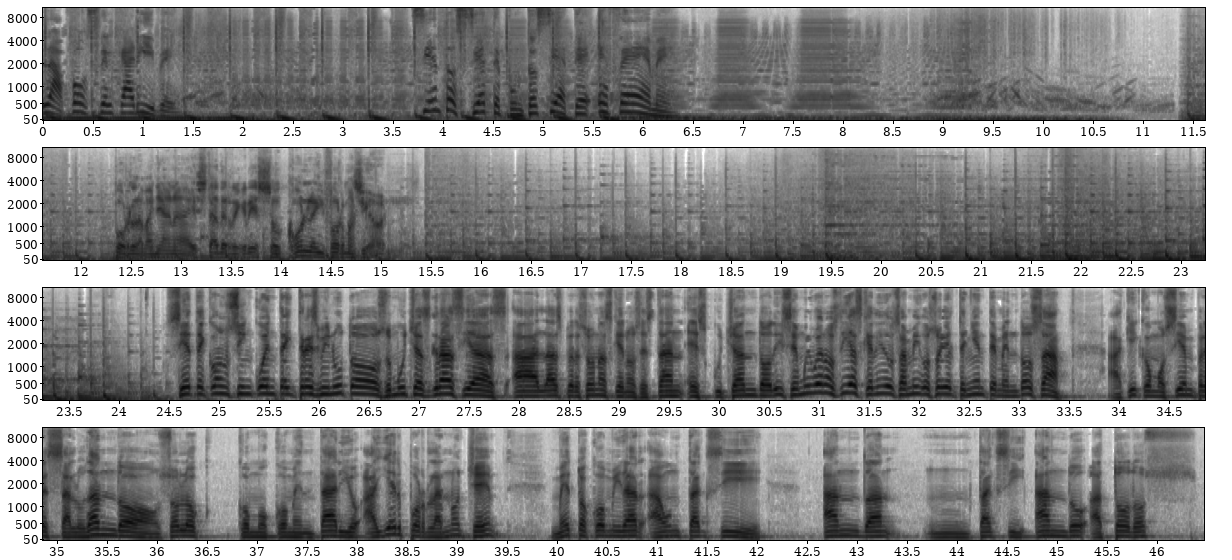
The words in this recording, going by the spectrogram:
La voz del Caribe. 107.7 FM. Por la mañana está de regreso con la información. Siete con cincuenta y tres minutos. Muchas gracias a las personas que nos están escuchando. Dice, muy buenos días queridos amigos, soy el Teniente Mendoza. Aquí como siempre saludando, solo como comentario. Ayer por la noche me tocó mirar a un taxi andan, mm, taxi ando a todos.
